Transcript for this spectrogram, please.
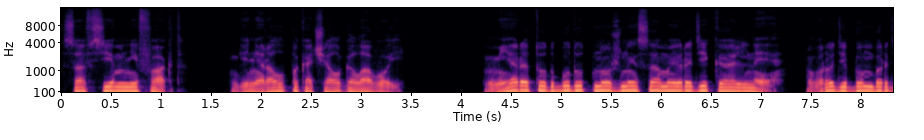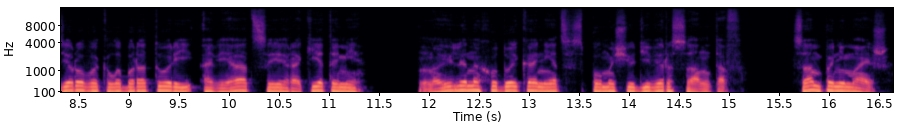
совсем не факт», — генерал покачал головой. Меры тут будут нужны самые радикальные, вроде бомбардировок лабораторий авиации, ракетами, ну или на худой конец с помощью диверсантов. Сам понимаешь,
